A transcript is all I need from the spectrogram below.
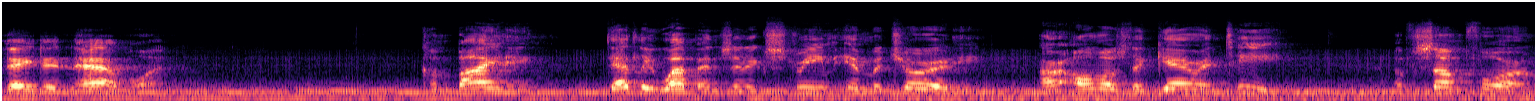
they didn't have one. Combining deadly weapons and extreme immaturity are almost a guarantee of some form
